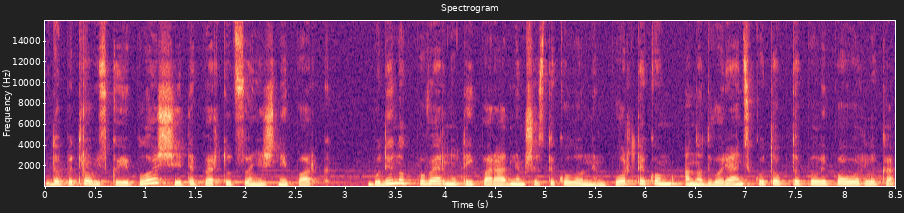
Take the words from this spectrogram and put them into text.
До Петровської площі, тепер тут сонячний парк, Будинок повернутий парадним шестиколонним портиком, а на дворянську, тобто Пилипа Орлика,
